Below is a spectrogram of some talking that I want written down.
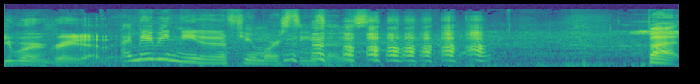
You weren't great at it. I maybe needed a few more seasons. but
